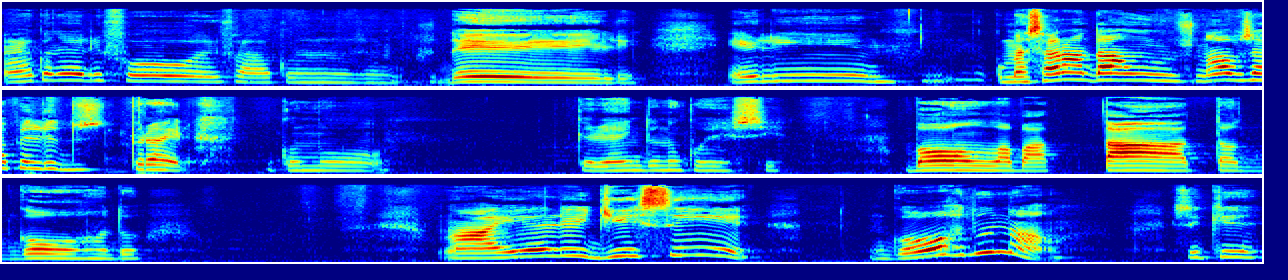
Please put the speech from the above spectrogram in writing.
Aí, quando ele foi falar com os amigos dele, ele... Começaram a dar uns novos apelidos para ele. Como... Que ele ainda não conhecia bola, batata, gordo. Aí ele disse: Gordo não. Se que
